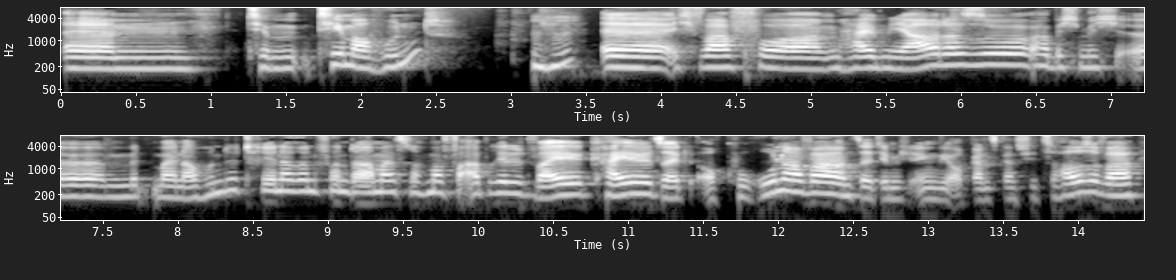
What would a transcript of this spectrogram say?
Ähm, Them Thema Hund. Mhm. Äh, ich war vor einem halben Jahr oder so, habe ich mich äh, mit meiner Hundetrainerin von damals nochmal verabredet, weil Kyle seit auch Corona war und seitdem ich irgendwie auch ganz, ganz viel zu Hause war,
